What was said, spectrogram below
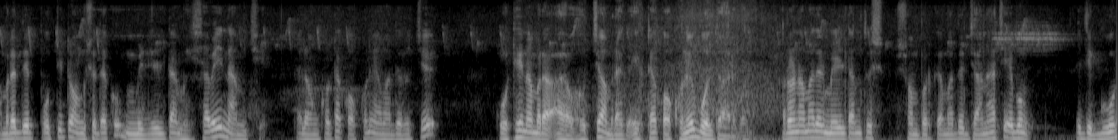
আমাদের প্রতিটা অংশ দেখো মিডিল টার্ম হিসাবেই নামছে। তাহলে অঙ্কটা কখনোই আমাদের হচ্ছে কঠিন আমরা হচ্ছে আমরা এটা কখনোই বলতে পারব না। কারণ আমাদের মিল টার্ম তো সম্পর্কে আমাদের জানা আছে এবং এই যে গুণ,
